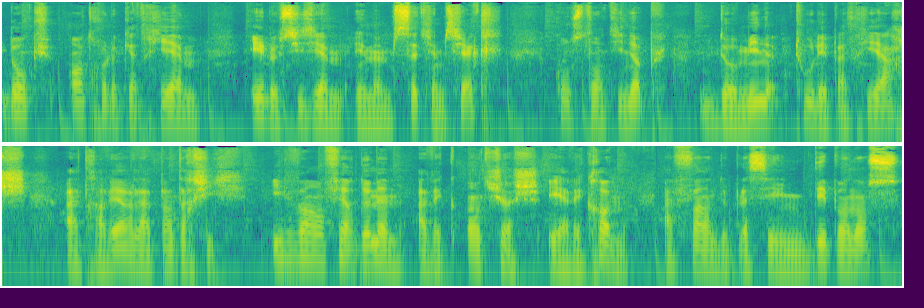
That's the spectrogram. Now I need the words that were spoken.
Donc, entre le 4e et le 6e et même 7e siècle, Constantinople domine tous les patriarches à travers la pentarchie. Il va en faire de même avec Antioche et avec Rome, afin de placer une dépendance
